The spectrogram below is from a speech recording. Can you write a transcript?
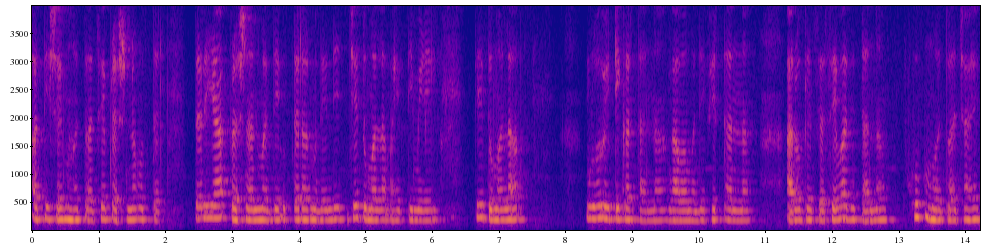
अतिशय महत्त्वाचे प्रश्न उत्तर. तर या प्रश्नांमध्ये उत्तरांमध्ये जे- जे तुम्हाला माहिती मिळेल ते तुम्हाला गृहभेटी करताना गावामध्ये फिरताना आरोग्याच्या सेवा देताना खूप महत्त्वाच्या आहेत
